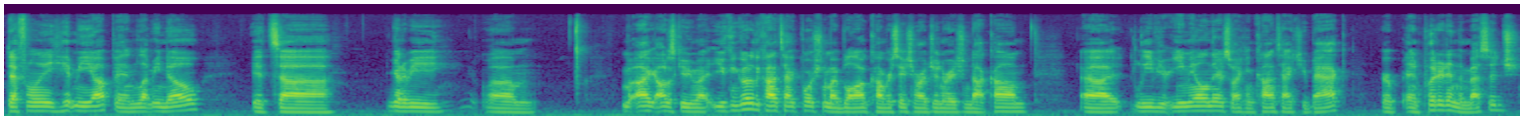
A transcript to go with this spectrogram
definitely hit me up and let me know. It's uh, gonna be. Um, I, will just give you my. You can go to the contact portion of my blog, conversationofourgeneration.com. Uh, leave your email in there so I can contact you back, or and put it in the message,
